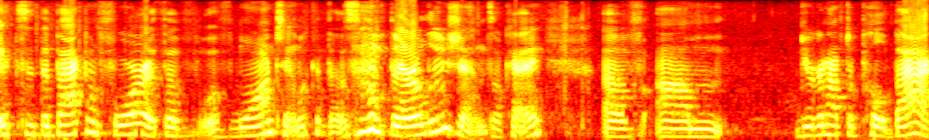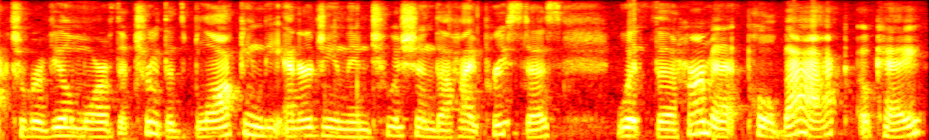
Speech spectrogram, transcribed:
it's the back and forth of, of wanting, look at this, they're illusions, okay? Of um, you're going to have to pull back to reveal more of the truth. It's blocking the energy and the intuition, the high priestess, with the hermit pull back, okay,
